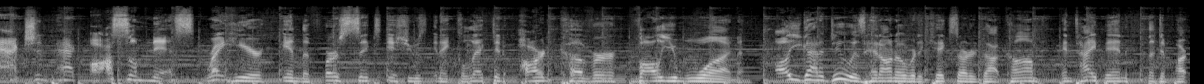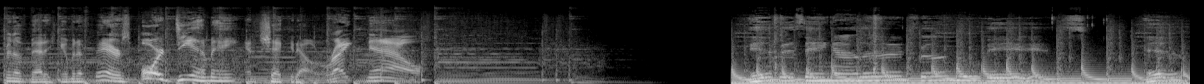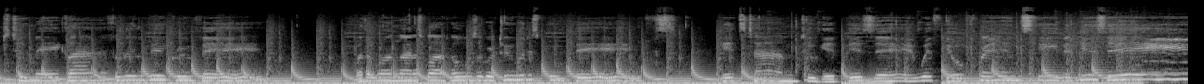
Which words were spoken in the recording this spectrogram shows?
action packed awesomeness right here in the first six issues in a collected hardcover volume one. All you got to do is head on over to Kickstarter.com and type in the Department of Metahuman Affairs or DMA and check it out right now. Everything I learned from movies helps to make life a little bit groovy. Whether one-liners, plot holes, or gratuitous movies, it's time to get busy with your friend Steve and Izzy.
